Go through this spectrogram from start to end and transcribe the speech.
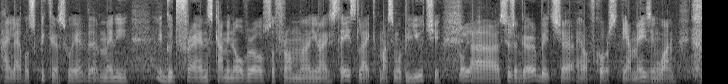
high-level speakers. We had uh, many uh, good friends coming over, also from uh, the United States, like Massimo Pigliucci, Oh, yeah. uh, Susan Gerbic, uh, and of course the amazing one,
